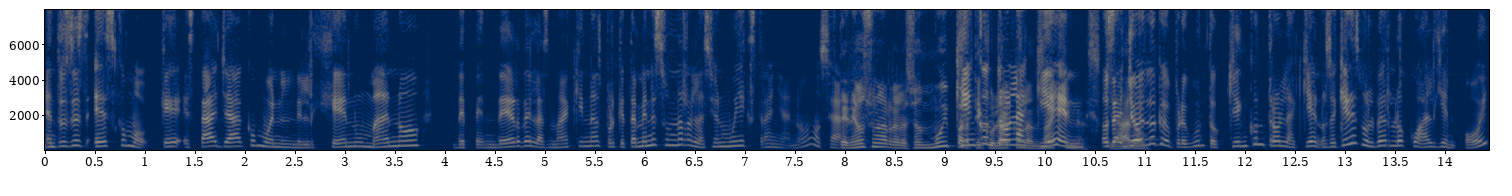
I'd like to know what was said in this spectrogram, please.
Entonces, es como que está ya como en el gen humano depender de las máquinas, porque también es una relación muy extraña, ¿no? O sea, tenemos una relación muy particular ¿quién controla con las quién? o sea, yo es lo que me pregunto, ¿quién controla a quién? O sea, ¿quieres volver loco a alguien hoy?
